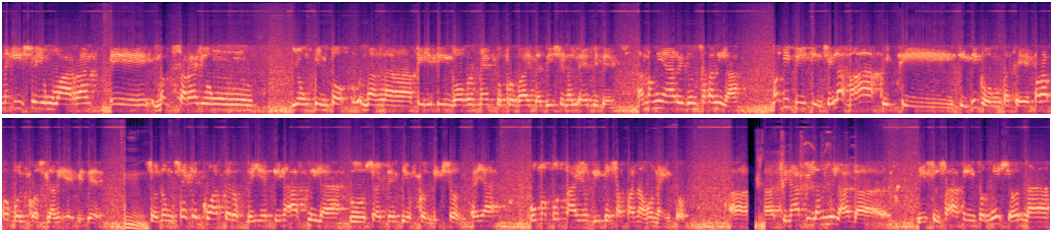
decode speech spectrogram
na-issue yung warrant, eh, magsara yung yung pinto ng ah, Philippine government to provide additional evidence, ang mangyayari doon sa kanila, mabibitin sila, ma-acquit si, si Digong kasi probable cause lang yung evidence. So, nung second quarter of the year, tinaas nila to certainty of conviction. Kaya, umabot tayo dito sa panahon na ito. Ah, ah, sinabi lang nila, da, based sa aking information, na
